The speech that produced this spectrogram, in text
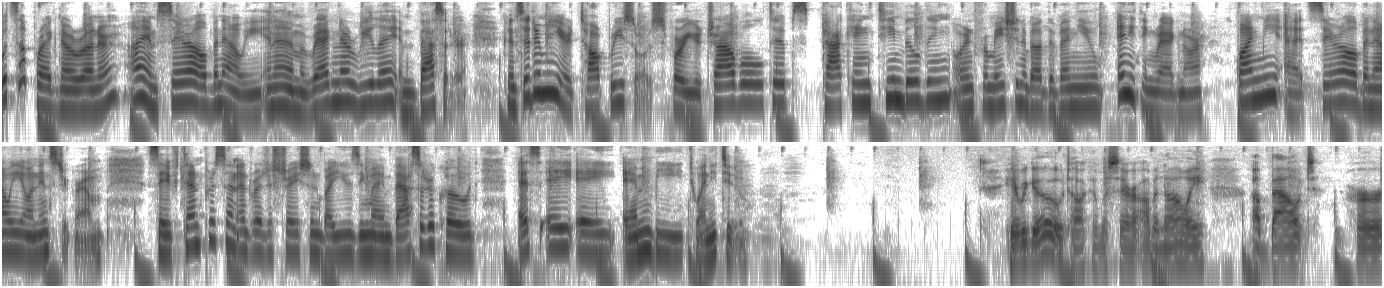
What's up, Ragnar Runner? I am Sarah Albanawi, and I am a Ragnar Relay Ambassador. Consider me your top resource for your travel tips, packing, team building, or information about the venue, anything Ragnar. Find me at Sarah Albanawi on Instagram. Save 10% at registration by using my ambassador code SAAMB22. Here we go, talking with Sarah Albanawi about her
